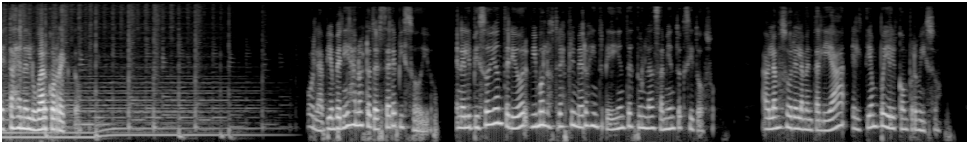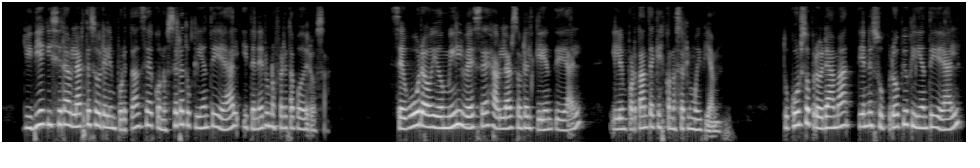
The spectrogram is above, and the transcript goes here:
estás en el lugar correcto. Hola, bienvenidas a nuestro tercer episodio. En el episodio anterior vimos los tres primeros ingredientes de un lanzamiento exitoso. Hablamos sobre la mentalidad, el tiempo y el compromiso. Y hoy día quisiera hablarte sobre la importancia de conocer a tu cliente ideal y tener una oferta poderosa. Seguro he oído mil veces hablar sobre el cliente ideal y lo importante que es conocerlo muy bien. Tu curso programa tiene su propio cliente ideal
